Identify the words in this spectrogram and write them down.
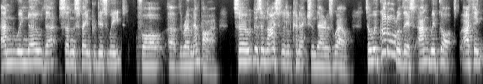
And we know that southern Spain produced wheat for uh, the Roman Empire. So there's a nice little connection there as well. So we've got all of this, and we've got, I think,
